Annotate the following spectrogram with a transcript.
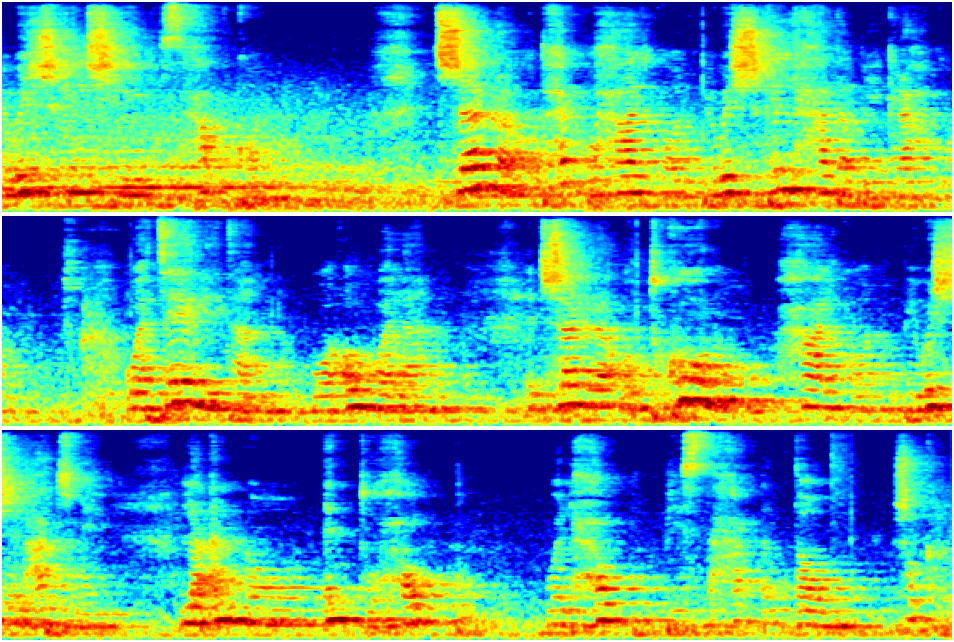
بوجه كل شيء يسحقكم تجرأوا تحبوا حالكم بوجه كل حدا بيكرهكم. وثالثا واولا تجرأوا تكونوا حالكم بوجه العتمة لأنه أنتم حب والحب بيستحق الضوء. شكرا.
